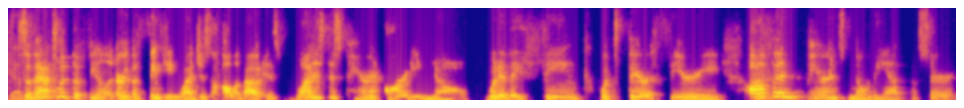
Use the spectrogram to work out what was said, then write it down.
yeah so that's what the feeling or the thinking wedge is all about is what does this parent already know? What do they think? What's their theory? Often parents know the answer.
